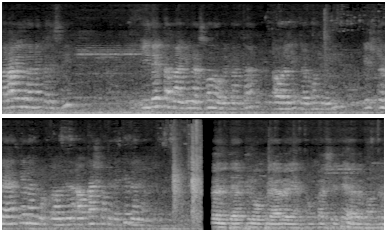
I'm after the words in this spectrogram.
ಕಲಾವಿದರನ್ನ ಕರೆಸಿ ಇದೇ ತರನಾಗಿ ನಡ್ಸ್ಕೊಂಡು ಹೋಗ್ಬೇಕಂತ ಅವರಲ್ಲಿ ಕೇಳ್ಕೊತೀನಿ. ಇಷ್ಟು ಹೇಳಕ್ಕೆ ನಾನು ಅವಕಾಶ ಕೊಟ್ಟಿದ್ದಕ್ಕೆ ಧನ್ಯವಾದ. ವಿದ್ಯಾರ್ಥಿಗಳು ಒಬ್ರು ಯಾರು ಅವಕಾಶ ಇದೆ, ಯಾರು ಬಂದ್ರೆ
